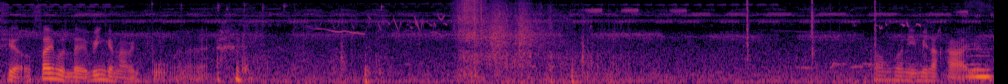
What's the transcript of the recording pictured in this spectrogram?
เขียวไส้หมดเลยวิ่งกันมาเป็นฝูงนั่นแหละ กล้องพวกนี้มีรา คาอยู่นะ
